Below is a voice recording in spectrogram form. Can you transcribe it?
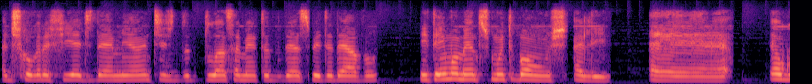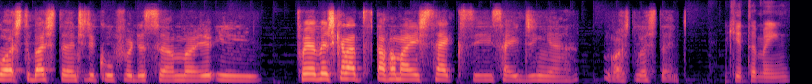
a discografia de Demi antes do, do, lançamento do Dance with the Devil e tem momentos muito bons ali. É, eu gosto bastante de Cool for the Summer e, e foi a vez que ela tava mais sexy e saidinha. Gosto bastante. Que também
